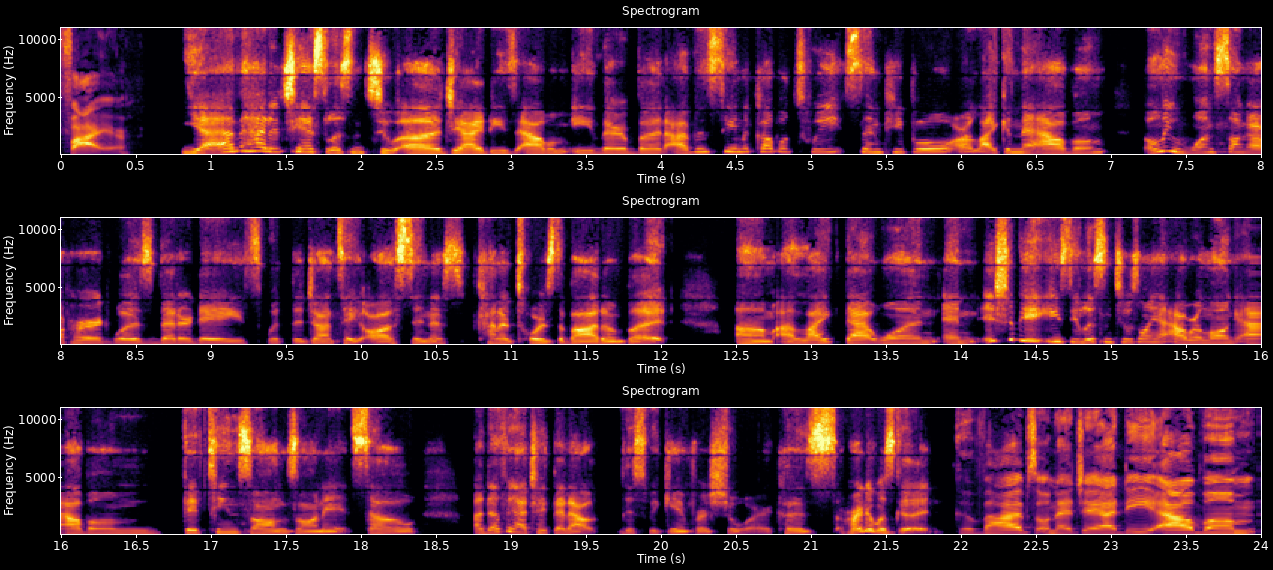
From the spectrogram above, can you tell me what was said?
fire. Yeah, I haven't had a chance to listen to uh JID's album either, but I've been seeing a couple tweets and people are liking the album. Only one song I've heard was Better Days with the Johntá Austin. That's kind of towards the bottom, but um, I like that one. And it should be an easy listen to. It's only an hour long album, 15 songs on it. So I definitely gotta check that out this weekend for sure because I heard it was good. Good vibes on that JID album.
